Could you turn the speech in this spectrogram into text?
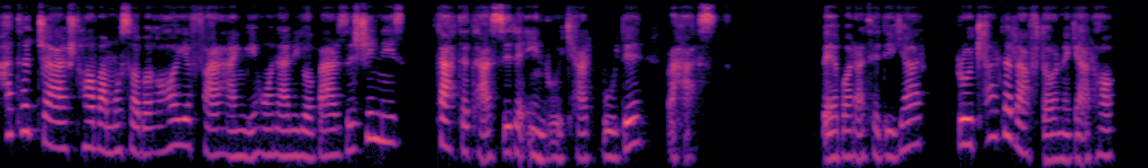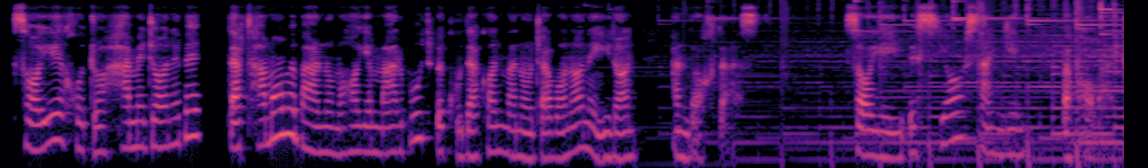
حتی جشن ها و مسابقه های فرهنگی هنری و ورزشی نیز تحت تاثیر این رویکرد بوده و هست. به عبارت دیگر، رویکرد رفتارنگرها سایه خود را همه جانبه در تمام برنامه های مربوط به کودکان و نوجوانان ایران انداخته است. سایه‌ای بسیار سنگین و پابرجا.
